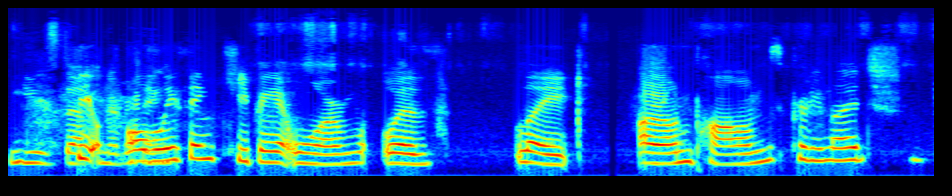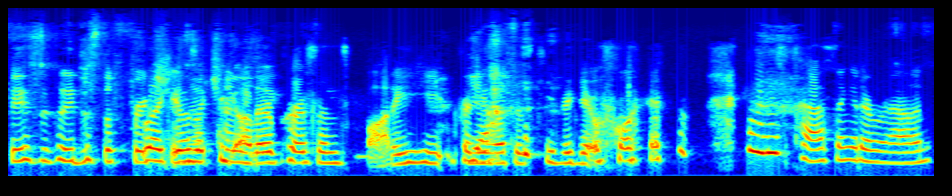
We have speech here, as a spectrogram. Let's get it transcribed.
used up the and everything only thing keeping it warm was like our own palms, pretty much. basically just the friction Like it was like the other person's body heat, pretty Yeah. much is keeping it warm. we're just passing it around.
